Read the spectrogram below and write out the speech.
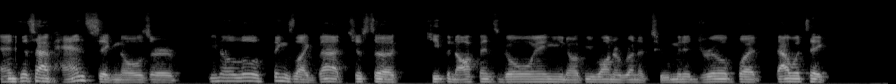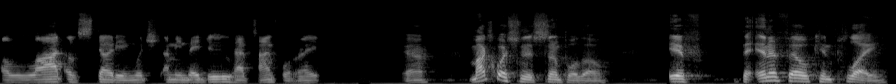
and just have hand signals or you know little things like that just to keep an offense going. You know, if you want to run a two minute drill, but that would take a lot of studying, which I mean they do have time for, right? Yeah. My question is simple though. If the NFL can play,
